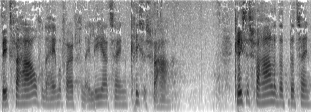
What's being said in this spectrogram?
Dit verhaal van de hemelvaart van Elia zijn crisisverhalen. Crisisverhalen, dat, dat zijn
